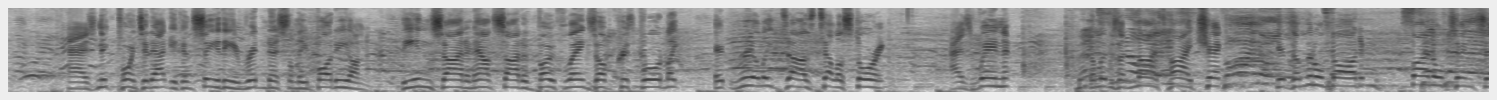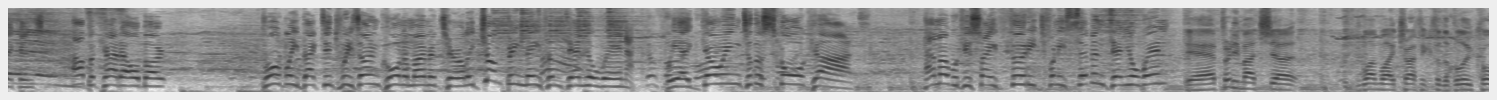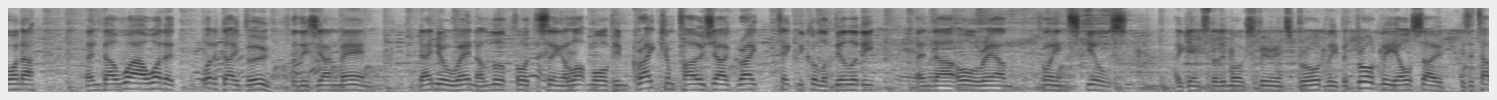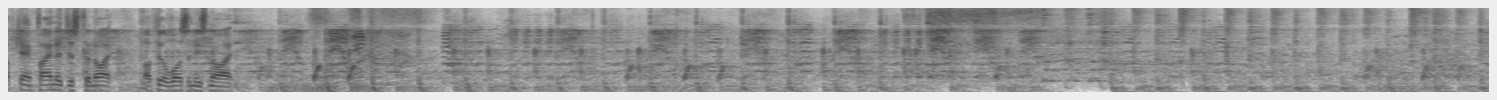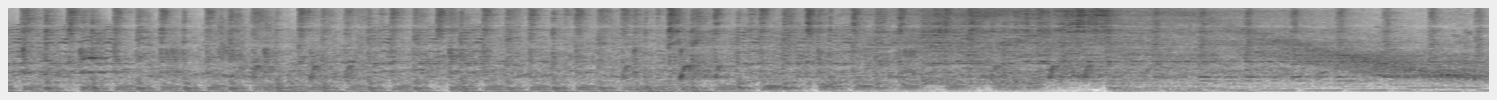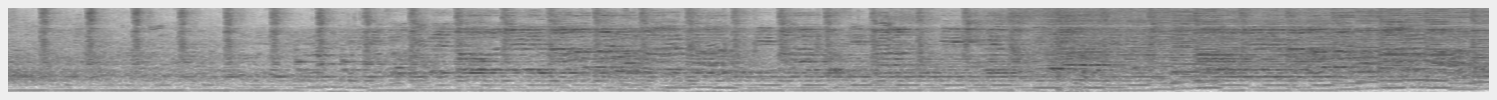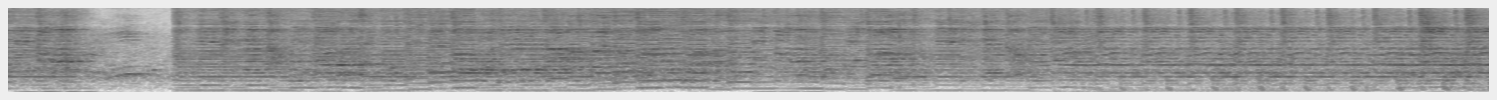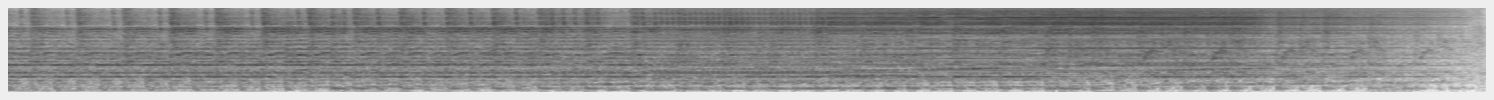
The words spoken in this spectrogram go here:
As Nick pointed out, you can see the redness on the body on the inside and outside of both legs of Chris Broadley. It really does tell a story. As Wen delivers a nice high check, gives a little nod, final 10 seconds, uppercut elbow. Broadley backed into his own corner momentarily, jumping knee from Daniel Wen. We are going to the scorecard. Hammer, would you say 30-27, Daniel Wen? Yeah, pretty much uh, one-way traffic for the blue corner. And uh, wow, what a what a debut for this young man, Daniel Wen. I look forward to seeing a lot more of him. Great composure, great technical ability, and uh, all-round clean skills against the more experienced Broadley. But Broadley also is a tough campaigner. Just tonight, I feel wasn't his night.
